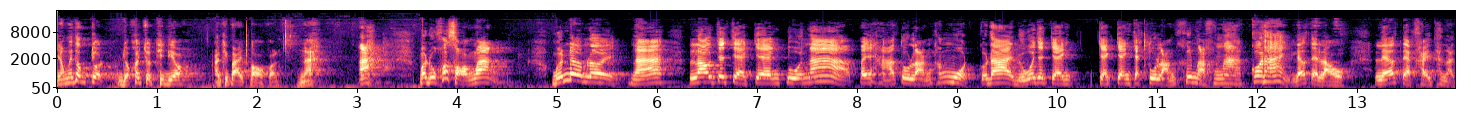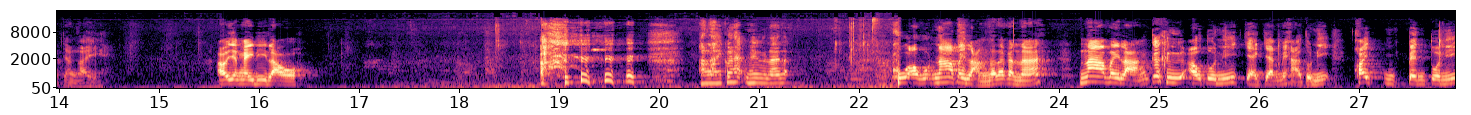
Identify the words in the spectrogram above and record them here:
ยังไม่ต้องจด เดี๋ยวค่อยจดทีเดียว อธิบายต่อก่อนนะ อะ มาดูข้อ2บ้าง เหมือนเดิมเลยนะ เราจะแจกแจงตัวหน้าไปหาตัวหลังทั้งหมดก็ได้ หรือว่าจะแจงแจกแจงจากตัวหลังขึ้นมาข้างหน้าก็ได้ แล้วแต่เรา แล้วแต่ใครถนัดยังไง เอายังไงดีเรา อะไรก็ได้ไม่เป็นไรละครูเอาหน้าไปหลังก็แล้วกันนะ หน้าไปหลังก็คือเอาตัวนี้แจกแจงไปหาตัวนี้ ค่อยเป็นตัวนี้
